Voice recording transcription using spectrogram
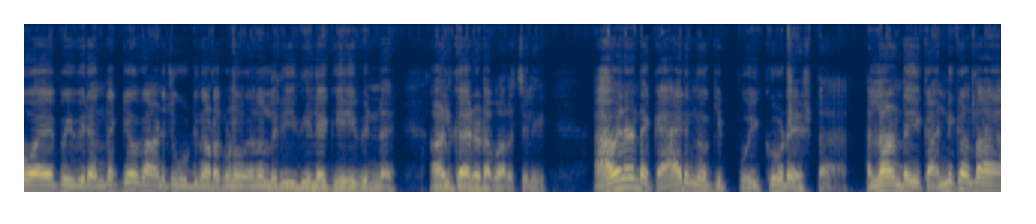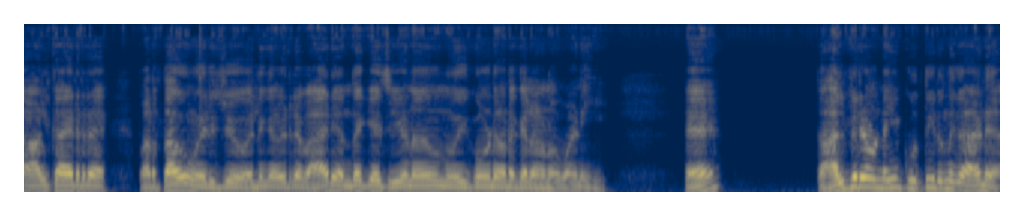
പോയപ്പോൾ ഇവരെന്തൊക്കെയോ കാണിച്ചു കൂട്ടി നടക്കണു എന്നുള്ള രീതിയിലേക്ക് പിന്നെ ആൾക്കാരുടെ പറച്ചിൽ അവനവന്റെ കാര്യം നോക്കി പോയിക്കൂടെ ഇഷ്ടമാണ് അല്ലാണ്ട് ഈ കണ്ണി കണ്ട ആൾക്കാരുടെ ഭർത്താവ് മരിച്ചോ അല്ലെങ്കിൽ അവരുടെ ഭാര്യ എന്തൊക്കെയാ ചെയ്യണമെന്ന് നോക്കിക്കൊണ്ട് നടക്കലാണോ പണി? ഏ? താല്പര്യം ഉണ്ടെങ്കിൽ കുത്തിയിരുന്ന് കാണുക.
